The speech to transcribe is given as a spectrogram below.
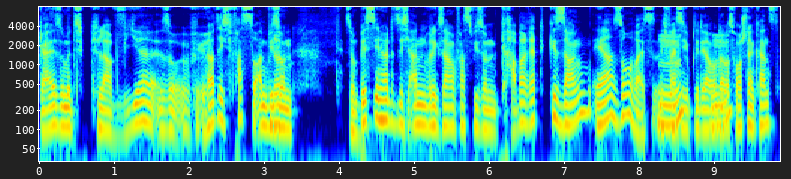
geil so mit Klavier, so hört sich fast so an wie Ja. so ein, so ein bisschen hört es sich an, würde ich sagen, fast wie so ein Kabarettgesang eher so, weiß, ich Mhm. weiß nicht, ob du dir darunter Mhm. was vorstellen kannst,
